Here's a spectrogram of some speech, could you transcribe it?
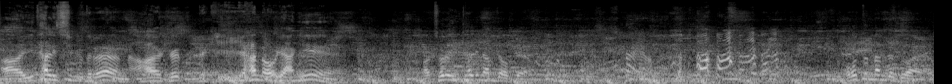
아 이탈리 친구들은 아그 느끼한 억양이 아 저는 이탈리 남자 어때요? 어떤 남자 좋아해요?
